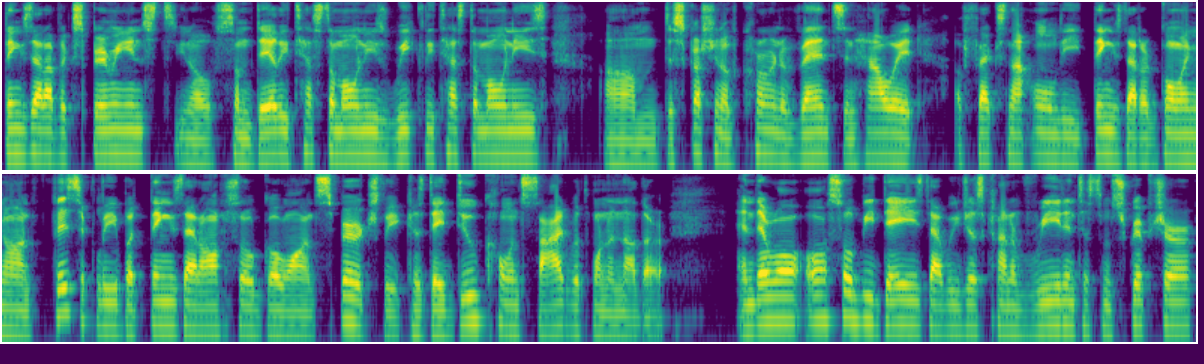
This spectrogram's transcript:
things that I've experienced, you know, some daily testimonies, weekly testimonies, um, discussion of current events and how it affects not only things that are going on physically, but things that also go on spiritually, because they do coincide with one another. And there will also be days that we just kind of read into some scripture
